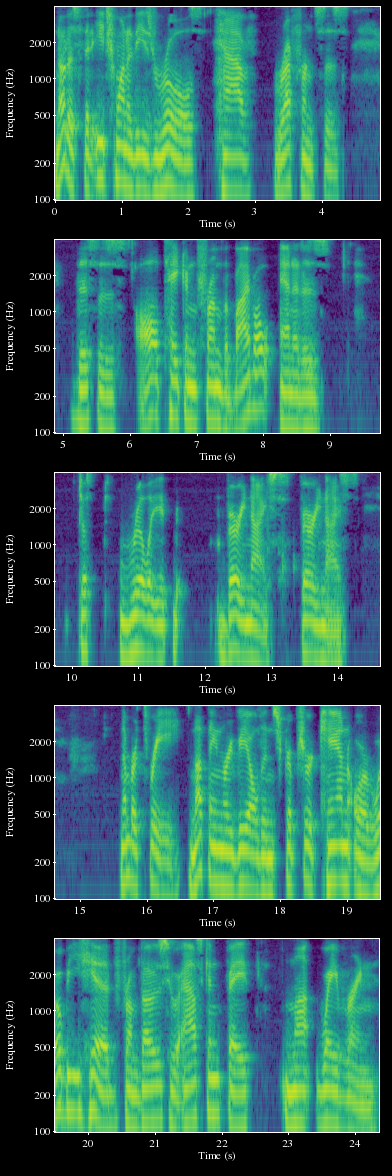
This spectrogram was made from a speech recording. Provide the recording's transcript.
Notice that each one of these rules have references. This is all taken from the Bible and it is just really very nice, very nice. Number three, nothing revealed in Scripture can or will be hid from those who ask in faith, not wavering.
